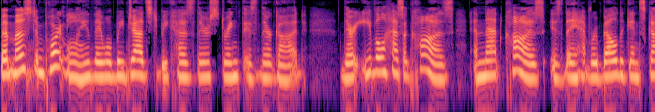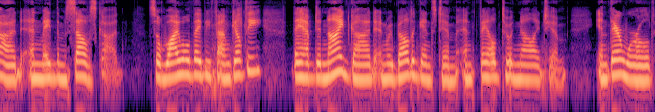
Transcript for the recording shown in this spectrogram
But most importantly, they will be judged because their strength is their God. Their evil has a cause, and that cause is they have rebelled against God and made themselves God. So why will they be found guilty? They have denied God and rebelled against Him and failed to acknowledge Him. In their world,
